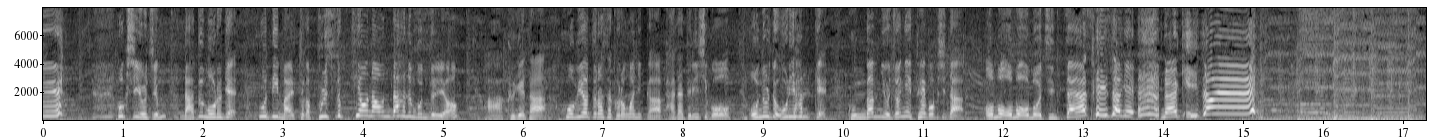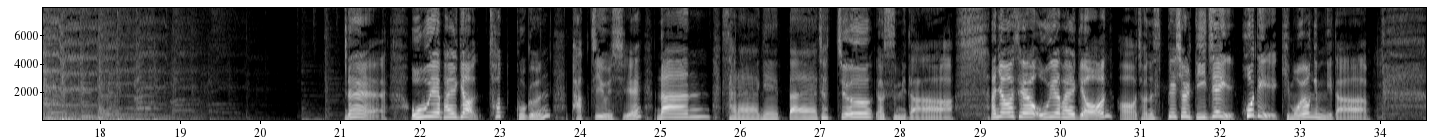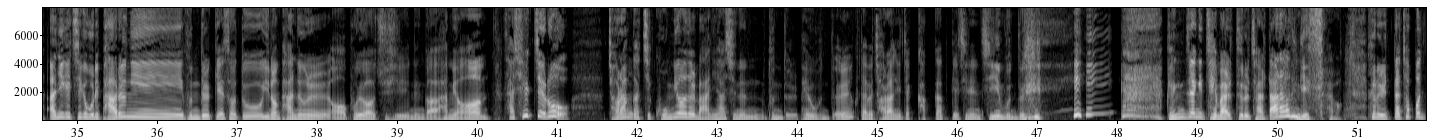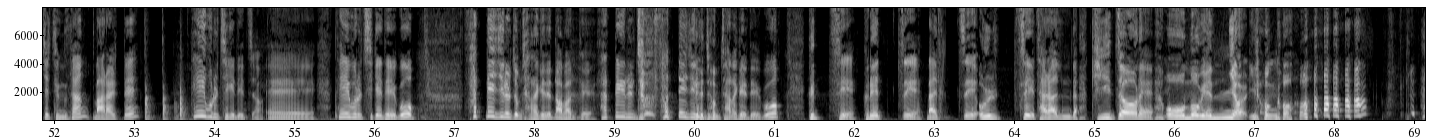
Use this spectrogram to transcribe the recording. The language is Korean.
혹시 요즘 나도 모르게 호디 말투가 불쑥 튀어나온다 하는 분들요? 아 그게 다 호미어 들어서 그런 거니까 받아들이시고 오늘도 우리 함께 공감 요정이 돼 봅시다. 어머 어머 어머 진짜야? 세상에! 나 기절해 네. 오후의 발견. 첫 곡은 박지윤 씨의 난 사랑에 빠졌죠. 였습니다. 안녕하세요. 오후의 발견. 어, 저는 스페셜 DJ 호디 김호영입니다. 아니, 이게 지금 우리 바릉이 분들께서도 이런 반응을 어, 보여주시는가 하면, 사실 실제로 저랑 같이 공연을 많이 하시는 분들, 배우분들, 그 다음에 저랑 이제 가깝게 지낸 지인분들이 굉장히 제 말투를 잘 따라하는 게 있어요. 그리고 일단 첫 번째 증상 말할 때 테이블을 치게 됐죠. 예. 테이블을 치게 되고 삿대질을 좀 잘하게 돼 남한테 삿대를 좀 삿대질을 좀 잘하게 되고 그치 그랬지 맞지 옳지 잘한다 기절해 어머 웬열 이런 거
